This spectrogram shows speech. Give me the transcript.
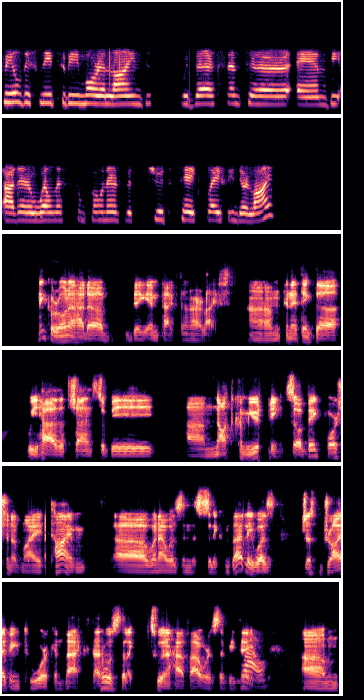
feel this need to be more aligned with their center and the other wellness components that should take place in their life? I think Corona had a big impact on our life. Um, and I think that we had a chance to be um, not commuting. So a big portion of my time uh, when I was in the Silicon Valley was just driving to work and back. That was like two and a half hours every day. Wow. Um,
